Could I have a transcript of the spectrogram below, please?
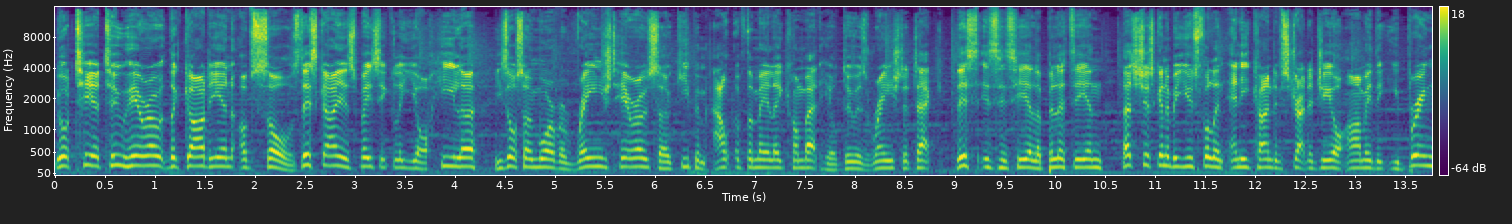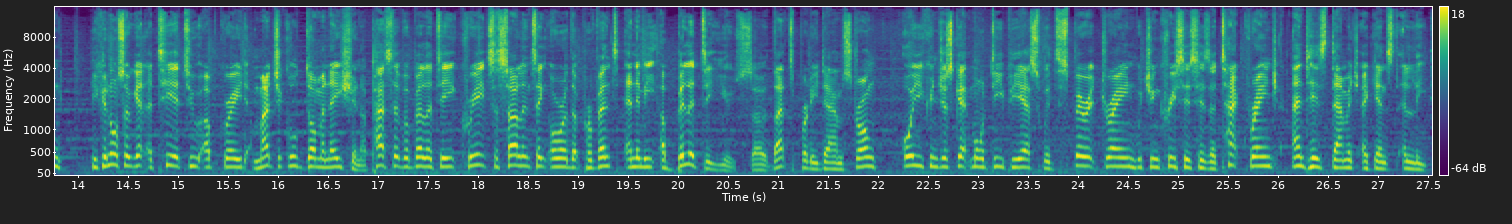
Your tier 2 hero, the Guardian of Souls. This guy is basically your healer. He's also more of a ranged hero, so keep him out of the melee combat. He'll do his ranged attack. This is his heal ability, and that's just going to be useful in any kind of strategy or army that you bring. He can also get a tier 2 upgrade, Magical Domination. A passive ability creates a silencing aura that prevents enemy ability use, so that's pretty damn strong. Or you can just get more DPS with Spirit Drain, which increases his attack range and his damage against elite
